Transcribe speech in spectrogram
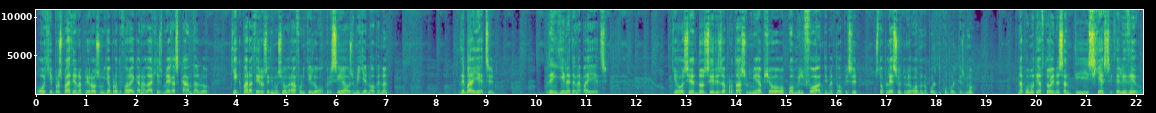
όχι η προσπάθεια να πληρώσουν για πρώτη φορά οι καναλάρχες μέγα σκάνδαλο και η εκπαραθύρωση δημοσιογράφων και η λογοκρισία ως μη γενόμενα; Δεν πάει έτσι. Δεν γίνεται να πάει έτσι. Και όσοι εντός ΣΥΡΙΖΑ προτάσουν μια πιο κομιλφό αντιμετώπιση στο πλαίσιο του λεγόμενου πολιτικού πολιτισμού, να πούμε ότι αυτό είναι σαν τη σχέση. Θέλει δύο.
